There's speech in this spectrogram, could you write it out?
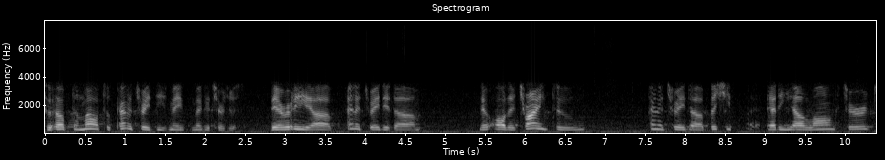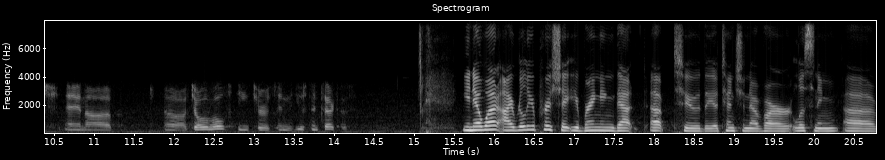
to help them out to penetrate these mega churches. They already uh, penetrated, um, they're, or they're trying to penetrate uh, Bishop Eddie L. Long's church and uh, uh, Joel Osteen Church in Houston, Texas. You know what? I really appreciate you bringing that up to the attention of our listening uh,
